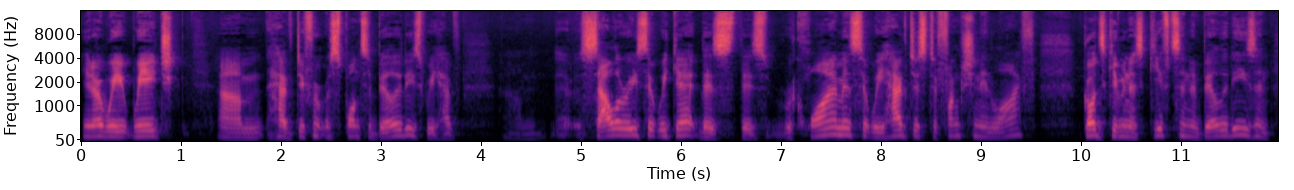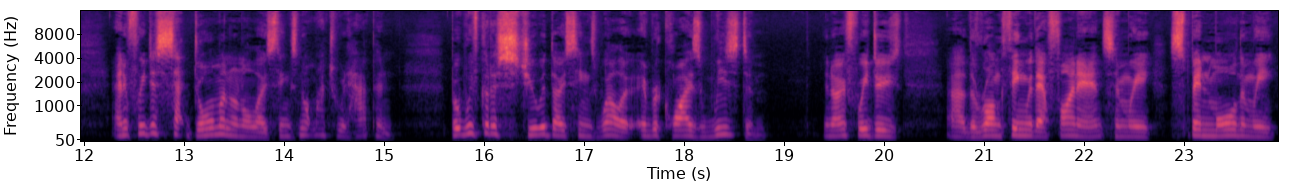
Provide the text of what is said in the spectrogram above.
You know, we, we each um, have different responsibilities. We have salaries that we get, there's, there's requirements that we have just to function in life. God's given us gifts and abilities, and, and if we just sat dormant on all those things, not much would happen. But we've got to steward those things well. It, it requires wisdom. You know, if we do uh, the wrong thing with our finance and we spend more than we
